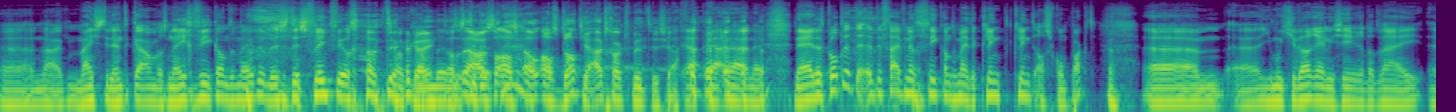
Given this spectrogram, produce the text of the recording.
Uh, nou, mijn studentenkamer was 9 vierkante meter, dus het is flink veel groter. Okay. Dan als, nou, als, als, als, dat je uitgangspunt is, ja. ja, ja, ja nee. nee. dat klopt. De, de 35 vierkante meter klinkt, klinkt als compact. Um, uh, je moet je wel realiseren dat wij uh,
